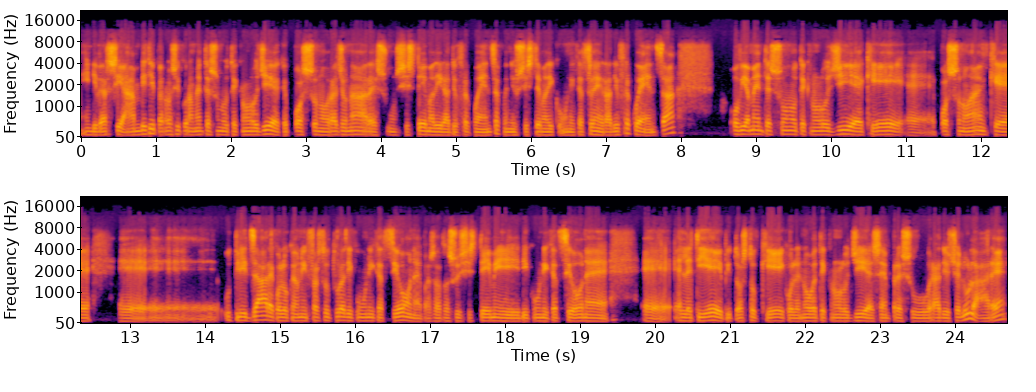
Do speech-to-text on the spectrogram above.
in, diversi ambiti, però sicuramente sono tecnologie che possono ragionare su un sistema di radiofrequenza, quindi un sistema di comunicazione di radiofrequenza. Ovviamente sono tecnologie che eh, possono anche eh, utilizzare quello che è un'infrastruttura di comunicazione basata sui sistemi di comunicazione eh, LTE piuttosto che con le nuove tecnologie sempre su radio cellulare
